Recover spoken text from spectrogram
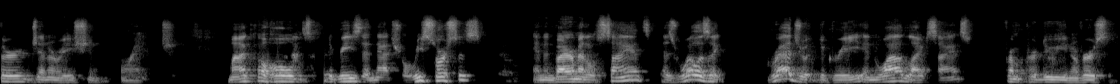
third generation ranch. Michael holds degrees in natural resources and environmental science, as well as a graduate degree in wildlife science from Purdue University.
